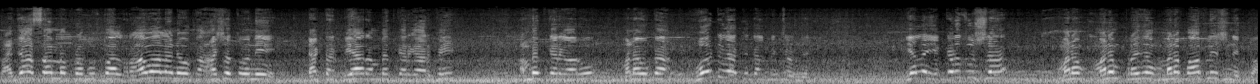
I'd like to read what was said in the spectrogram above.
ప్రజాస్వామ్య ప్రభుత్వాలు రావాలనే ఒక ఆశతోనే డాక్టర్ బిఆర్ అంబేద్కర్ గారికి అంబేద్కర్ గారు మన ఒక ఓటు హక్కు కల్పించడం జరిగింది. ఇలా ఎక్కడ చూసినా మనం మనం ప్రజ మన పాపులేషన్ ఎక్కువ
